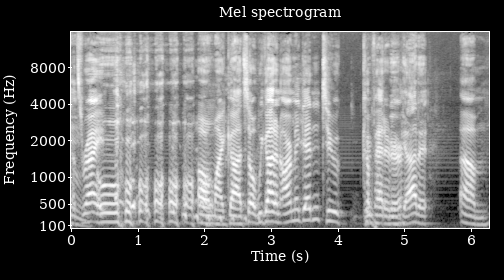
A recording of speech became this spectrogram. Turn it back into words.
That's right. Oh my God! So we got an Armageddon two competitor. We got it. um,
